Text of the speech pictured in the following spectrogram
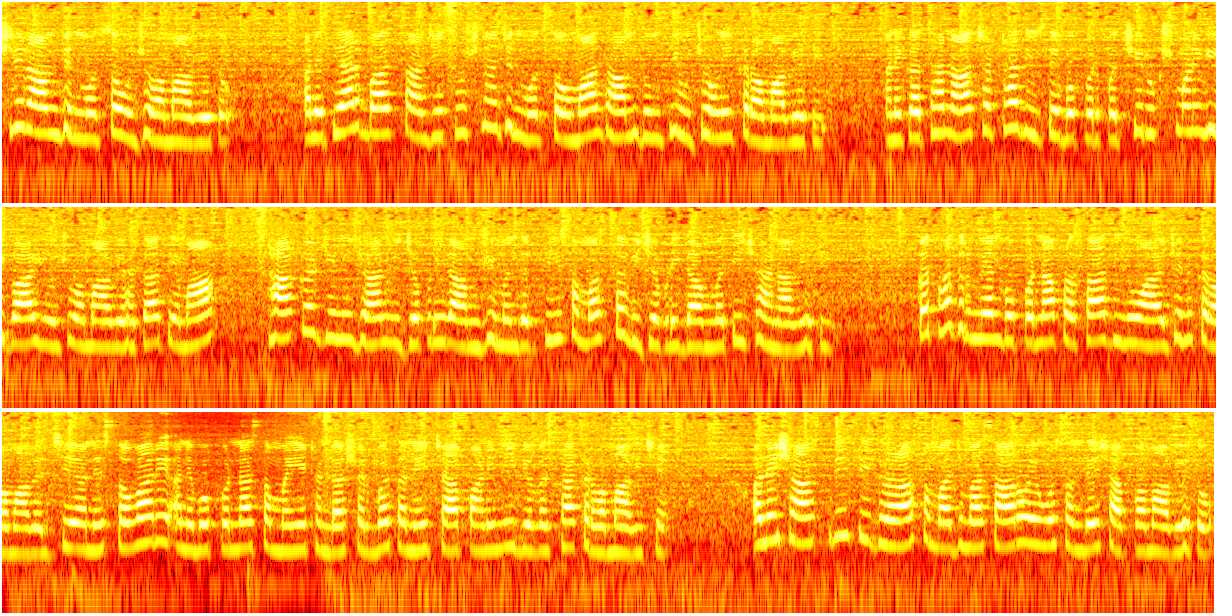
શ્રી રામ જન્મોત્સવ ઉજવવામાં આવ્યો હતો. અને ત્યારબાદ સાંજે કૃષ્ણ જન્મોત્સવમાં ધામધૂમથી ઉજવણી કરવામાં આવી હતી. અને કથાના છઠ્ઠા દિવસે બપોર પછી રૂક્ષ્મણી વિવાહ યોજવામાં આવ્યા હતા. તેમાં ઠાકરજીની જાન વિજપડી રામજી મંદિરથી સમસ્ત વિજપડી ગામ વતી જાન આવી હતી. કથા દરમિયાન બપોરના પ્રસાદીનું આયોજન કરવામાં આવેલ છે અને સવારે અને બપોરના સમયે ઠંડા શરબત અને ચા પાણીની વ્યવસ્થા કરવામાં આવી છે. અને શાસ્ત્રી શ્રી દ્વારા સમાજમાં સારો એવો સંદેશ આપવામાં આવ્યો હતો.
